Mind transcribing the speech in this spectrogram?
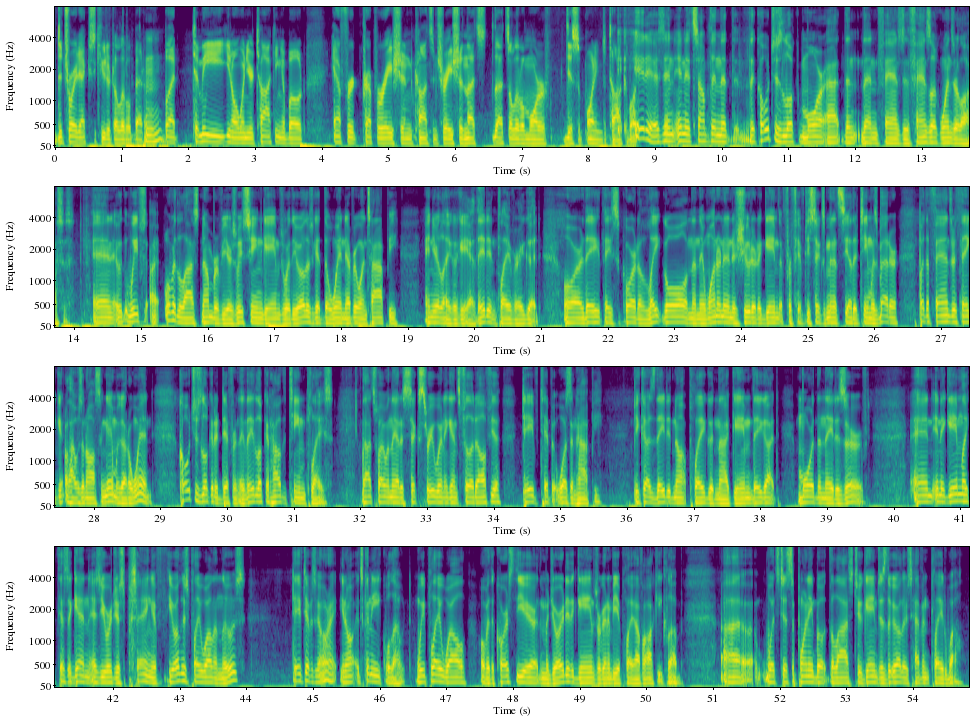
Detroit executed a little better. Mm-hmm. But to me, you know, when you're talking about effort, preparation, concentration, that's that's a little more disappointing to talk about. It is, and, and it's something that the coaches look more at than, than fans do. The fans look wins or losses. And we've uh, over the last number of years, we've seen games where the Oilers get the win, everyone's happy, and you're like, okay, yeah, they didn't play very good, or they they scored a late goal and then they won it in a shoot at a game that for 56 minutes the other team was better, but the fans are thinking, oh, that was an awesome game, we got to win. Coaches look at it differently. They look at how the team plays. That's why when they had a 6-3 win against Philadelphia, Dave Tippett wasn't happy because they did not play good in that game. They got more than they deserved. And in a game like this, again, as you were just saying, if the Oilers play well and lose, Dave Tippett's going, all right, you know, it's going to equal out. We play well over the course of the year. The majority of the games, we're going to be a playoff hockey club. Uh, what's disappointing about the last two games is the Oilers haven't played well.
